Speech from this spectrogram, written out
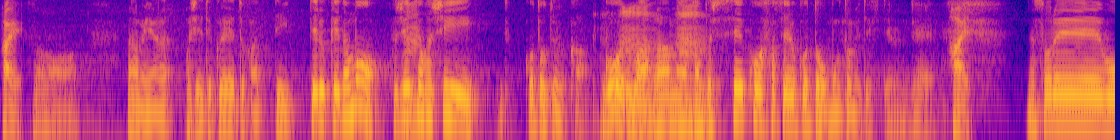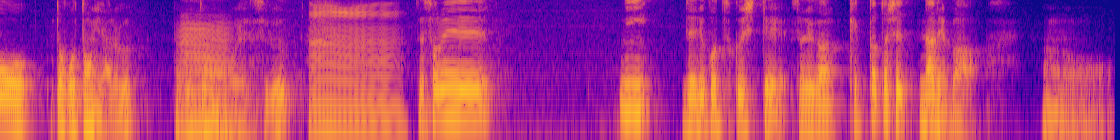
はい。そのラーメンやら教えてくれとかって言ってるけども教えてほしいことというか、ゴールはラーメン屋さんとして成功させることを求めてきてるんではい。でそれをとことんやるとことん応援する。でそれに全力を尽くしてそれが結果としてなればあの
